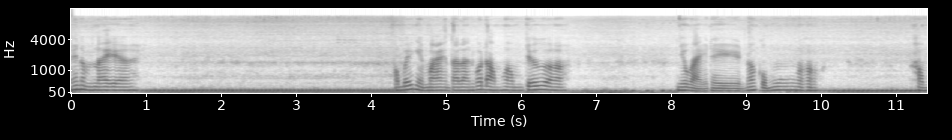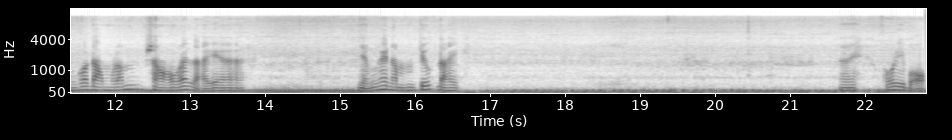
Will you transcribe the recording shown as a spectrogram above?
Thấy năm nay ờ, không biết ngày mai người ta lên có đông không, chứ ờ, như vậy thì nó cũng ờ, không có đông lắm so với lại những cái năm trước đây. Đây, phố đi bộ.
